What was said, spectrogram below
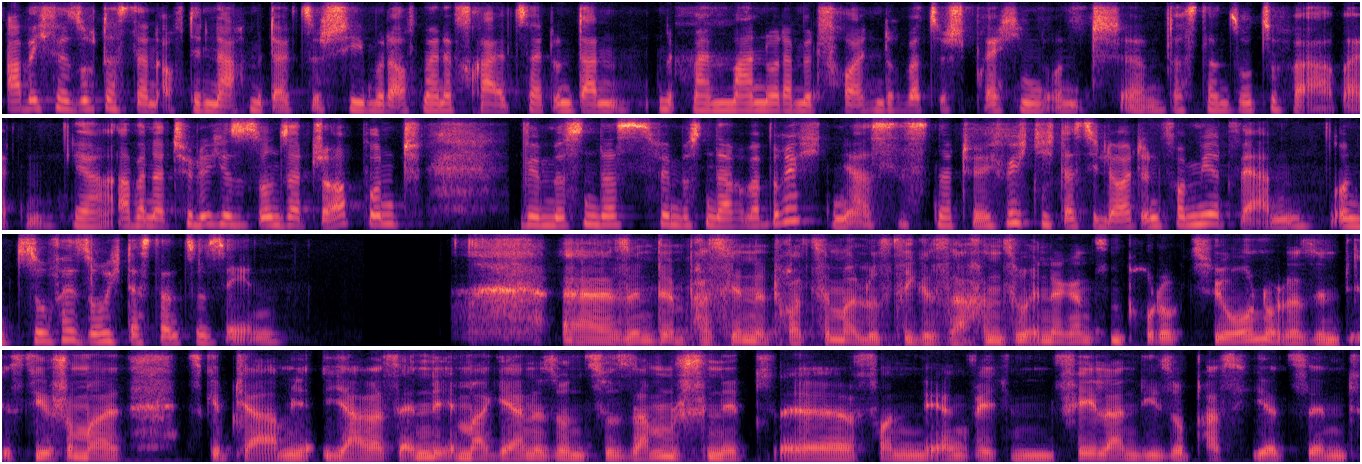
Aber ich versuche das dann auf den Nachmittag zu schieben oder auf meine Freizeit und dann mit meinem Mann oder mit Freunden darüber zu sprechen und ähm, das dann so zu verarbeiten. Ja, aber natürlich ist es unser Job und wir müssen das, wir müssen darüber berichten. Ja, es ist natürlich wichtig, dass die Leute informiert werden. Und so versuche ich das dann zu sehen. Äh, sind denn passieren denn trotzdem mal lustige Sachen so in der ganzen Produktion oder sind ist dir schon mal es gibt ja am Jahresende immer gerne so einen Zusammenschnitt äh, von irgendwelchen Fehlern, die so passiert sind.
